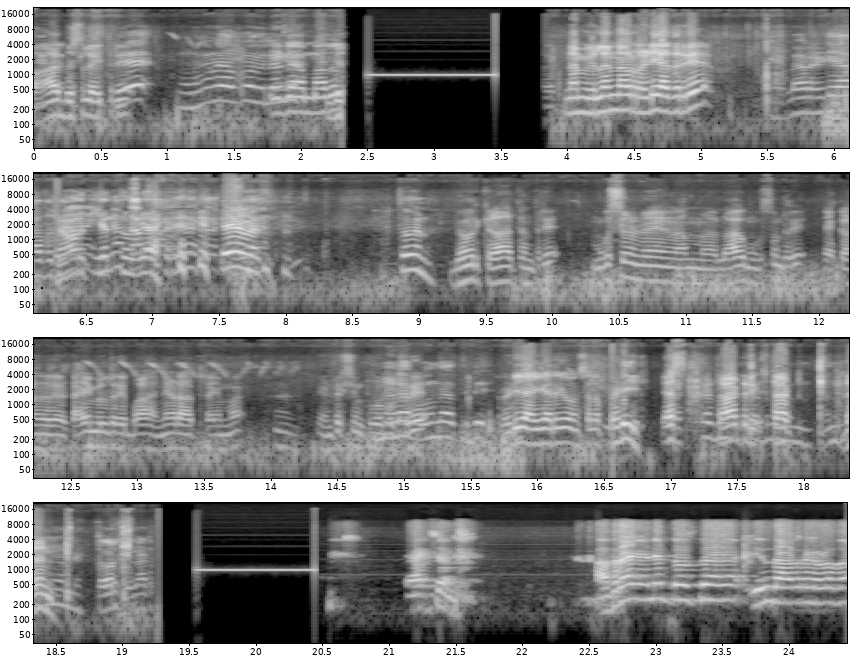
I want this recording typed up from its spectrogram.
ಭಾಳ ಬಿಸಿಲು ಐತ್ರಿ. ಈಗ ಮೊದಲು ನಮ್ಮ ವಿಲನ್ ಅವ್ರು ರೆಡಿ ಆದ್ರಿ? ತೋನ್. ಬೆವ್ರು ಕೇಳತ್ತಂತ್ರಿ ಮುಗಿಸ್ಕೊಂಡ್ರಿ ನಮ್ಮ ಲಾಗ್ ಮುಗಿಸ್ರಿ ಯಾಕಂದ್ರೆ ಟೈಮ್ ಇಲ್ರಿ ಬಾ ಹನ್ನೆರಡು ಆ ಟೈಮ್ ಇಂಟ್ರೆಕ್ಷನ್ ತೊಗೊಂಡ್ರಿ ರೆಡಿ ಆಗ್ಯಾರಿ ಒಂದ್ಸಲ ರೆಡಿ ಎಸ್ ಸ್ಟಾರ್ಟ್ ರೀ ಸ್ಟಾರ್ಟ್ ಡನ್ ಆಕ್ಷನ್ ಅದ್ರಾಗ ಏನೇ ದೋಸ್ತ ಇಂದಾದ್ರೂ ಹೇಳುದ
